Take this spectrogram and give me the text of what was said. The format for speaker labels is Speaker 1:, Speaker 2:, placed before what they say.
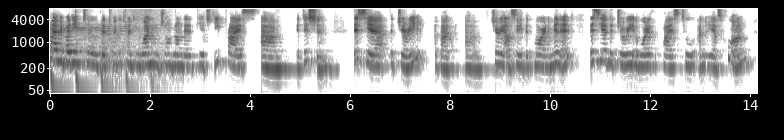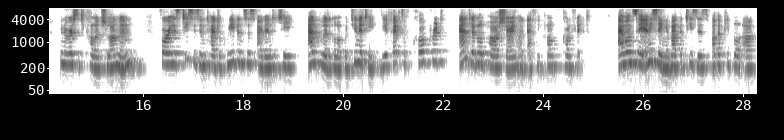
Speaker 1: Welcome everybody to the 2021 Jean Blondel PhD Prize um, edition. This year, the jury, about um, jury, I'll say a bit more in a minute. This year, the jury awarded the prize to Andreas Juon, University College London, for his thesis entitled Grievances, Identity, and Political Opportunity, the effects of corporate and liberal power sharing on ethnic conflict. I won't say anything about the thesis, other people are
